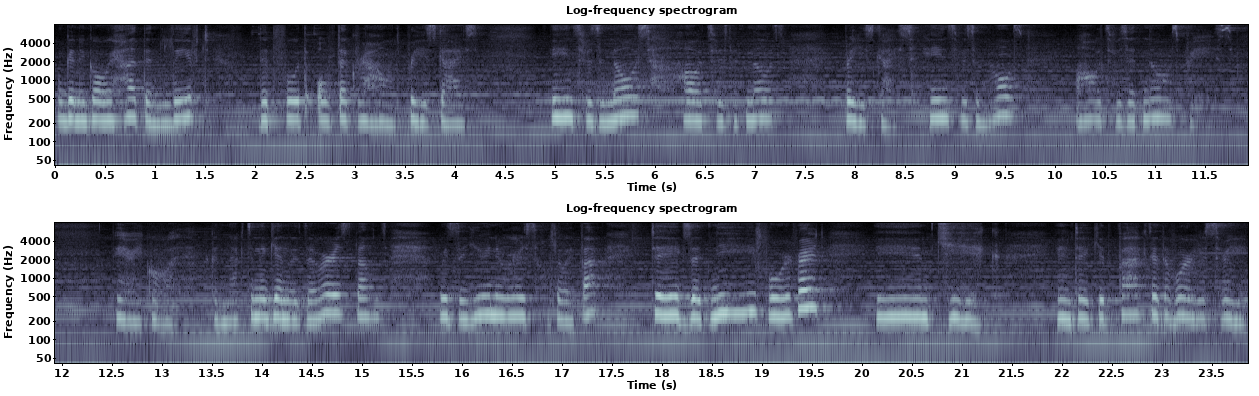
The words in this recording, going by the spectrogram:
we're gonna go ahead and lift that foot off the ground. Breathe, guys. In through the nose, out through the nose. Breathe, guys. In through the nose, out through the nose. Breathe. Very good. Connecting again with the earth balance, with the universe, all the way back. Take that knee forward and kick. And take it back to the warrior three.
